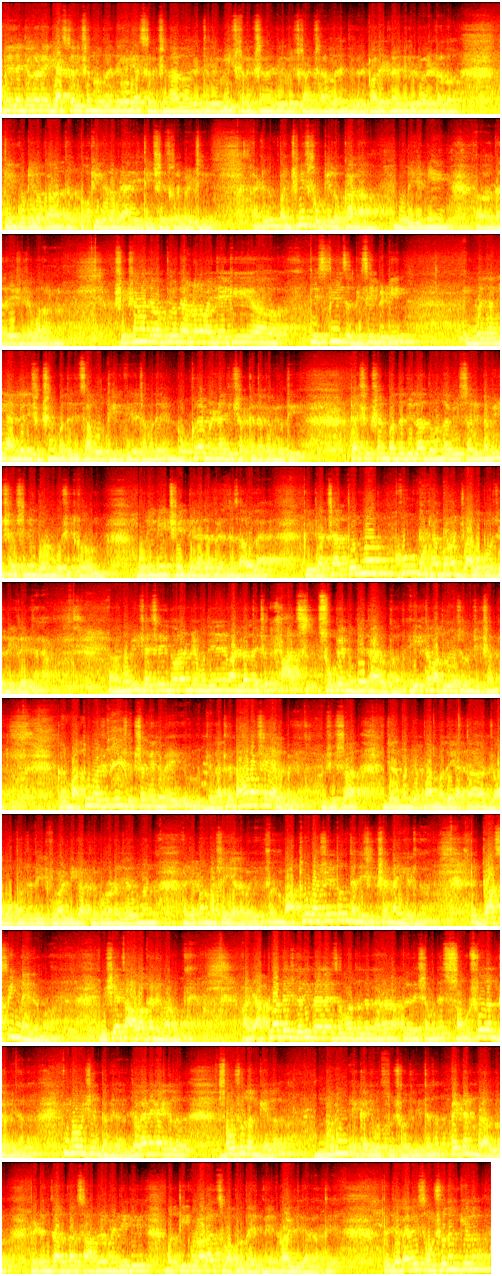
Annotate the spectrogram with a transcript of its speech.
म्हणजे त्यांच्याकडे गॅस कनेक्शन होतं त्यांच्याकडे गॅस कनेक्शन आलं त्यांच्याकडे वीज कनेक्शन त्यांच्याकडे वीज कनेक्शन आलं त्यांच्याकडे टॉयलेट नाही त्यांच्याकडे टॉयलेट आलं. तीन कोटी लोकांना तर पक्की घरं मिळाली तीनशे स्क्वेअर फीटची आणि त्यातून पंचवीस कोटी लोकांना मोदीजींनी अं, दारिद्र्याच्या वर आणलं. शिक्षणाच्या बाबतीमध्ये आपल्याला माहिती आहे की तीच तीच बी सी पी टी इंग्रजांनी आणलेली शिक्षण पद्धती चालू होती की ज्याच्यामध्ये नोकऱ्या मिळण्याची शक्यता कमी होती. त्या शिक्षण पद्धतीला दोन हजार वीस साली नवीन शैक्षणिक धोरण घोषित करून मोदींनी छेद देण्याचा प्रयत्न चालवला आहे की ज्याच्यातून खूप मोठ्या प्रमाणात जॉब ऑपॉर्च्युनिटी क्रिएट झाल्या नवीन शैक्षणिक धोरण जे मोदींनी मांडलं त्याचे पाच सोपे मुद्दे तयार होतात. एक तर मातृभाषेतून शिक्षण कारण मातृभाषेतून शिक्षण घेतलं पाहिजे. जगातल्या दहा भाषा यायला पाहिजेत. विशेषतः जर्मन जपानमध्ये आता जॉब ऑपॉर्च्युनिटी इतकी वाढली की आपल्या कोरोना जर्मन जपान भाषा यायला पाहिजे. पण मातृभाषेतून त्यांनी शिक्षण नाही घेतलं तर ग्रास्पिंग नाही निर्माण होत. विषयाचा आवाका निर्माण होत नाही. आणि आपला देश गरीब राहिला याचं महत्वाचं कारण आपल्या देशामध्ये संशोधन कमी झालं इनोव्हेशन कमी झालं. जगाने काय केलं? संशोधन केलं. नवीन एखादी वस्तू शोधली त्याचं पेटंट मिळालं. पेटंटचा अर्थ असा आपल्याला माहिती आहे की मग ती कोणालाच वापरता येत नाही रॉयल्टी द्यावी लागते. तर जगाने संशोधन केलं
